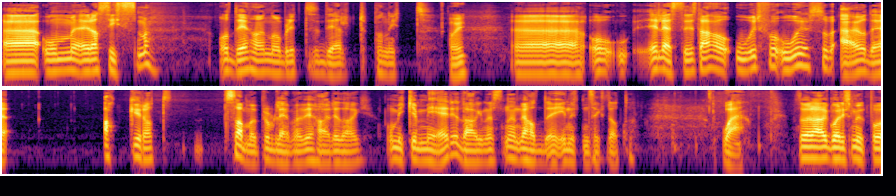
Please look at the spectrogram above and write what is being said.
eh, om rasisme. Og det har jo nå blitt delt på nytt. Oi. Uh, og jeg leste det i stad, og ord for ord så er jo det akkurat samme problemet vi har i dag. Om ikke mer i dag nesten enn vi hadde i 1968. Wow. Så det her går liksom ut på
